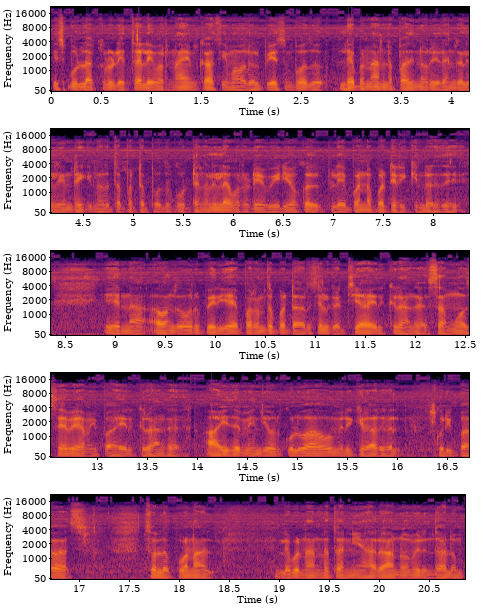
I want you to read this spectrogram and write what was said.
இஸ்புல்லாக்களுடைய தலைவர் நாயம் காசிம் அவர்கள் பேசும்போது லெபனானில் பதினோரு இடங்களில் இன்றைக்கு நடத்தப்பட்ட பொதுக்கூட்டங்களில் அவருடைய வீடியோக்கள் ப்ளே பண்ணப்பட்டிருக்கின்றது. ஏன்னா அவங்க ஒரு பெரிய பரந்துபட்ட அரசியல் கட்சியாக இருக்கிறாங்க சமூக சேவை அமைப்பாக இருக்கிறாங்க. ஆயுதமேந்திய ஒரு குழுவாகவும் இருக்கிறார்கள். குறிப்பாக சொல்லப்போனால் லெபனானில் தனியாக இராணுவம் இருந்தாலும்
